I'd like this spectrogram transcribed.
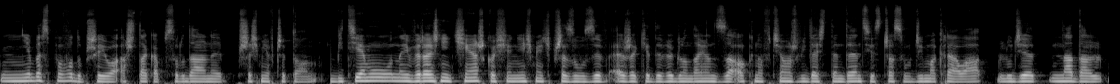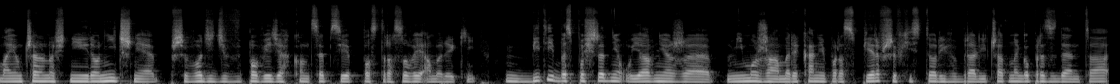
nie bez powodu przyjęła aż tak absurdalny, prześmiewczy ton. Bitiemu najwyraźniej ciężko się nie śmieć przez łzy w erze, kiedy wyglądając za okno wciąż widać tendencje z czasów Jima Crowa. Ludzie nadal mają czelność nieironicznie przywodzić w wypowiedziach koncepcję postrasowej Ameryki. Beatty bezpośrednio ujawnia, że mimo, że Amerykanie po raz pierwszy w historii wybrali czarnego prezydenta,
